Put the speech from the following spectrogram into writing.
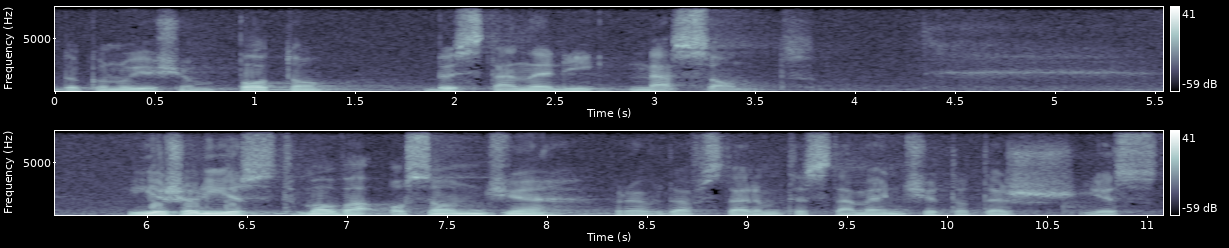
dokonuje się po to, by stanęli na sąd. Jeżeli jest mowa o sądzie, prawda, w Starym Testamencie, to też jest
